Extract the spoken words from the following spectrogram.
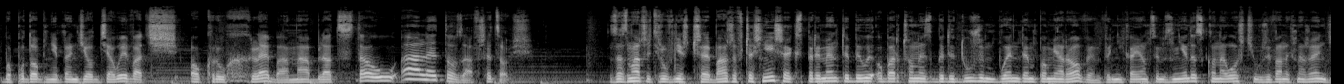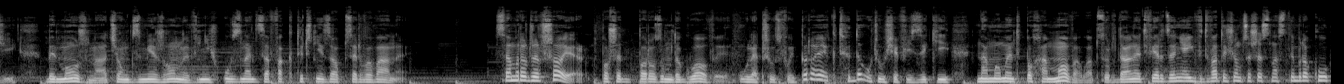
bo podobnie będzie oddziaływać okruch chleba na blat stołu, ale to zawsze coś. Zaznaczyć również trzeba, że wcześniejsze eksperymenty były obarczone zbyt dużym błędem pomiarowym wynikającym z niedoskonałości używanych narzędzi, by można ciąg zmierzony w nich uznać za faktycznie zaobserwowany. Sam Roger Scheuer poszedł po rozum do głowy, ulepszył swój projekt, douczył się fizyki, na moment pohamował absurdalne twierdzenia i w 2016 roku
